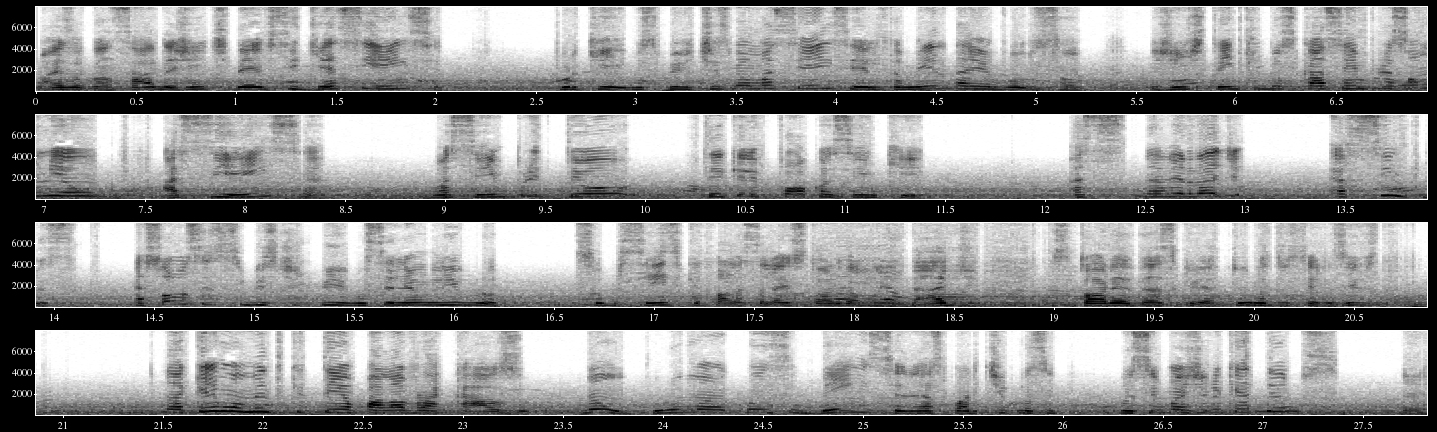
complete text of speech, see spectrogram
mais avançada, a gente deve seguir a ciência. Porque o espiritismo é uma ciência, ele também está em evolução. A gente tem que buscar sempre essa união. A ciência, mas sempre ter, ter aquele foco assim que, na verdade, é simples. É só você substituir, você lê um livro sobre ciência que fala, sei lá, história da humanidade, história das criaturas, dos seres vivos. Naquele momento que tem a palavra acaso, não, por uma coincidência, né, as partículas, assim, você imagina que é Deus, né?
